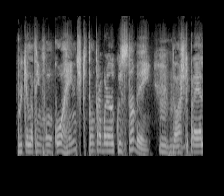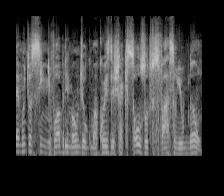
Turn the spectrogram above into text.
porque ela tem concorrente que estão trabalhando com isso também. Uhum. Então, acho que para ela é muito assim: vou abrir mão de alguma coisa, deixar que só os outros façam e eu não.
